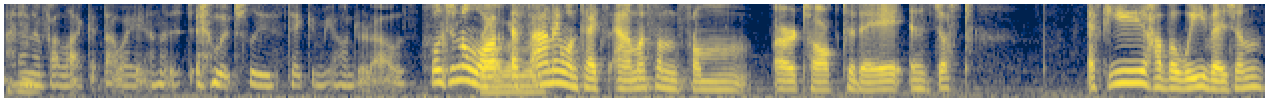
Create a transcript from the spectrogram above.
I don't know if I like it that way, and it, it literally has taken me hundred hours. Well, do you know what? Rather If anyone takes anything from our talk today, is just if you have a wee vision,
